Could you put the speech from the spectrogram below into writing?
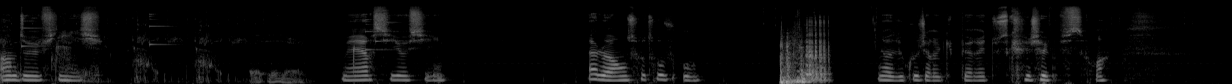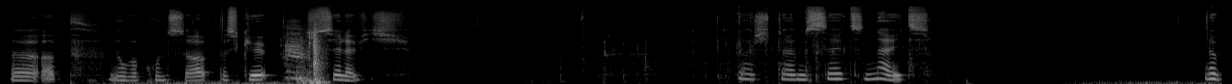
un, deux, fini. Merci aussi. Alors, on se retrouve où? Ah, du coup, j'ai récupéré tout ce que j'ai besoin. Euh, hop, et on va prendre ça parce que c'est la vie. Flash time set night. Hop.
